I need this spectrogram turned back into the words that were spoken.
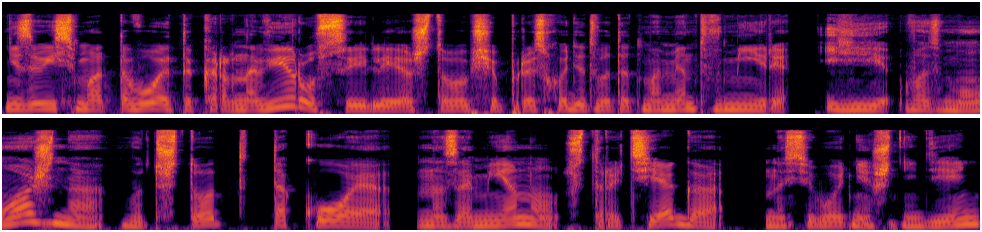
независимо от того, это коронавирус или что вообще происходит в этот момент в мире. И, возможно, вот что-то такое на замену стратега на сегодняшний день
